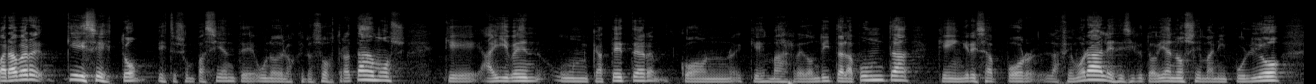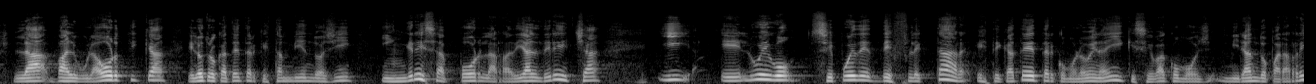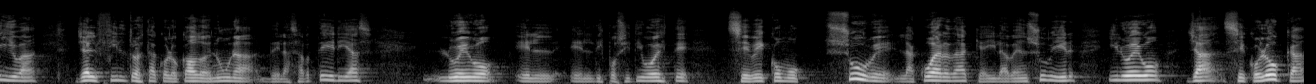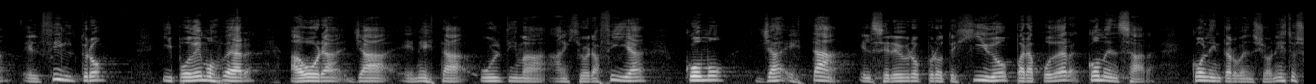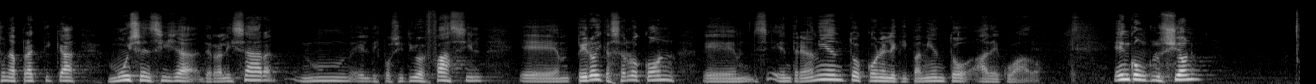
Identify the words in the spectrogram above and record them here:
Para ver qué es esto, este es un paciente, uno de los que nosotros tratamos, que ahí ven un catéter con, que es más redondita la punta, que ingresa por la femoral, es decir, todavía no se manipuló la válvula órtica. El otro catéter que están viendo allí ingresa por la radial derecha y eh, luego se puede deflectar este catéter, como lo ven ahí, que se va como mirando para arriba. Ya el filtro está colocado en una de las arterias. Luego el, el dispositivo este se ve como sube la cuerda, que ahí la ven subir, y luego ya se coloca el filtro y podemos ver ahora ya en esta última angiografía cómo ya está el cerebro protegido para poder comenzar con la intervención. Y esto es una práctica muy sencilla de realizar, mm, el dispositivo es fácil, eh, pero hay que hacerlo con eh, entrenamiento, con el equipamiento adecuado. En conclusión,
